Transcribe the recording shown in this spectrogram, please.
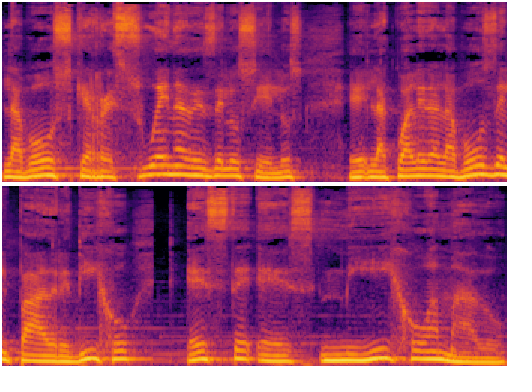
la voz que resuena desde los cielos, eh, la cual era la voz del Padre, dijo, este es mi Hijo amado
